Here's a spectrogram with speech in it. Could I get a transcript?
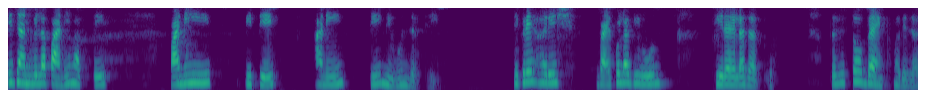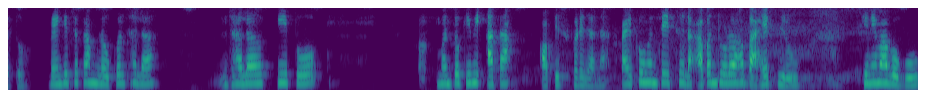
ती जान्हवीला पाणी मागते पाणी पिते आणि ती निघून जाते. तिकडे हरीश बायकोला घेऊन फिरायला जातो. तसेच तो बँकमध्ये जातो. बँकेचं काम लवकर झाला झालं की तो म्हणतो की मी आता ऑफिसकडे जाणार. बायको म्हणते चला आपण थोडं बाहेर फिरू सिनेमा बघू.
